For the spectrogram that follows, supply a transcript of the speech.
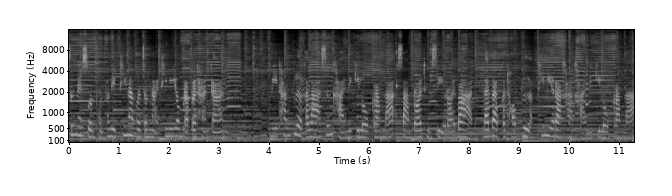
ซึ่งในส่วนผลผลิตที่นำมาจำหน่ายที่นิยมรับประทานกัน มีทั้งเปลือกกะลาซึ่งขายในกิโลกรัมละ 300-400 บาท และแบบกระเทบเปลือกที่มีราคาขายในกิโลกรัมละ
